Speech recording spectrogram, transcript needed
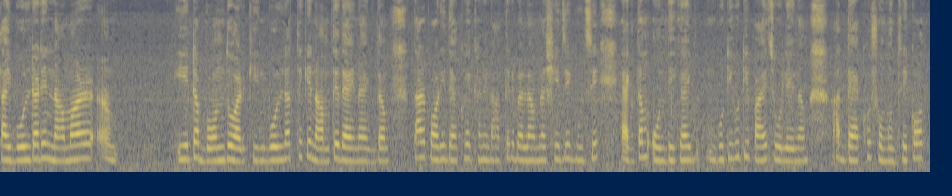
তাই বোল্ডারে নামার ইয়েটা বন্ধ আর কি বোল্ডার থেকে নামতে দেয় না একদম। তারপরে দেখো এখানে রাতের বেলা আমরা সেজে গুজে একদম ওল্ড দীঘায় গুটি গুটি পায়ে চলে এলাম। আর দেখো সমুদ্রে কত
